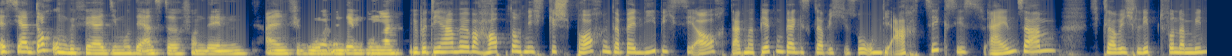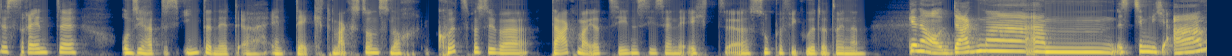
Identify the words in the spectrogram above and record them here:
ist ja doch ungefähr die modernste von den allen Figuren in dem Roman. Über die haben wir überhaupt noch nicht gesprochen. Dabei liebe ich sie auch. Dagmar Birkenberg ist, glaube ich, so um die 80. Sie ist einsam. Ich glaube, ich lebt von der Mindestrente und sie hat das Internet äh, entdeckt. Magst du uns noch kurz was über Dagmar erzählen? Sie ist eine echt äh, super Figur da drinnen. Genau, Dagmar ähm, ist ziemlich arm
